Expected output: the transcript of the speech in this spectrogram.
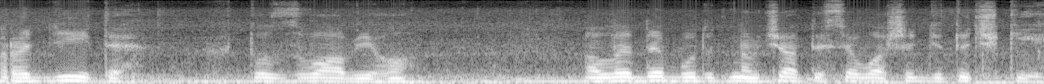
Радійте, хто звав його. Але де будуть навчатися ваші діточки?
